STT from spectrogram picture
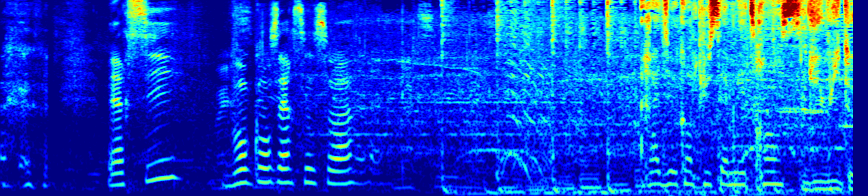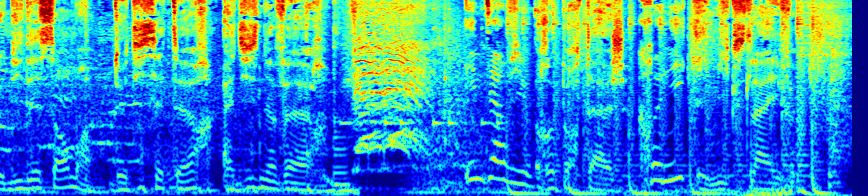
Merci. Bon concert ce soir. Radio Campus Trans. Du 8 au 10 décembre, de 17h à 19h. Interview, Reportage chronique. et mix live.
